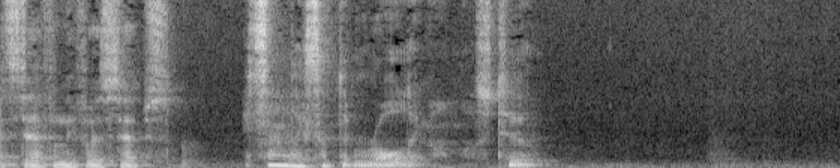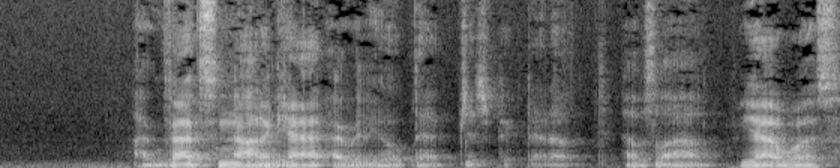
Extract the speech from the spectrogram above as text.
That's definitely footsteps. It sounded like something rolling almost too. I really- That's not I a really- cat. I really hope that just picked that up. That was loud. Yeah, it was.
